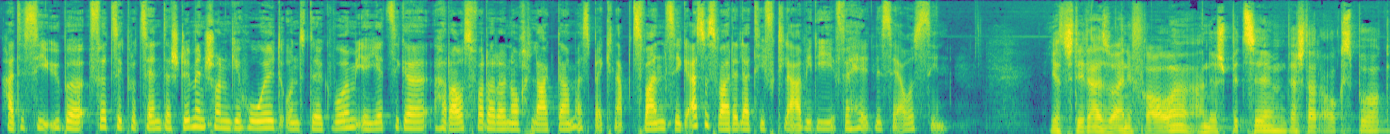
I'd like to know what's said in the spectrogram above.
hatte sie über 40 Prozent der Stimmen schon geholt und Dirk Wurm, ihr jetziger Herausforderer noch, lag damals bei knapp 20. Also es war relativ klar, wie die Verhältnisse aussehen. Jetzt steht also eine Frau an der Spitze der Stadt Augsburg.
